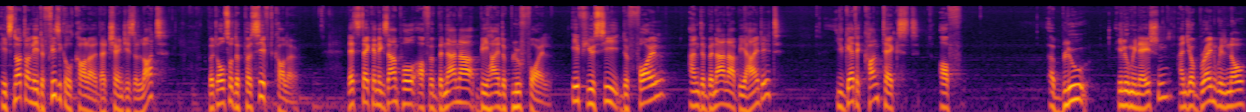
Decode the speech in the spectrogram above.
it's not only the physical color that changes a lot, but also the perceived color. Let's take an example of a banana behind a blue foil. If you see the foil and the banana behind it, you get a context of a blue illumination and your brain will know,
